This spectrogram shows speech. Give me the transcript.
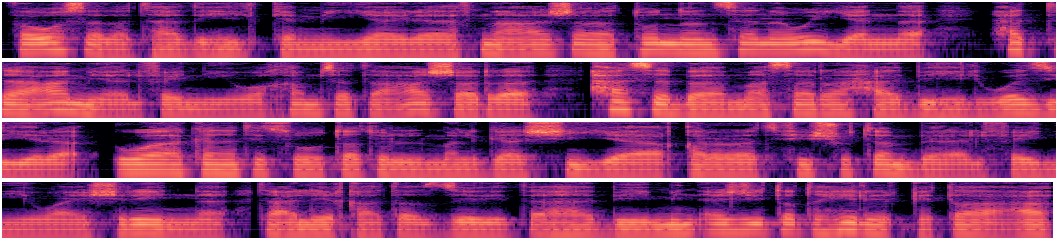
فوصلت هذه الكمية إلى 12 طنا سنويا حتى عام 2015 حسب ما صرح به الوزير. وكانت السلطات الملغاشية قررت في شتنبر 2020 تعليق تصدير الذهب من أجل تطهير القطاع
